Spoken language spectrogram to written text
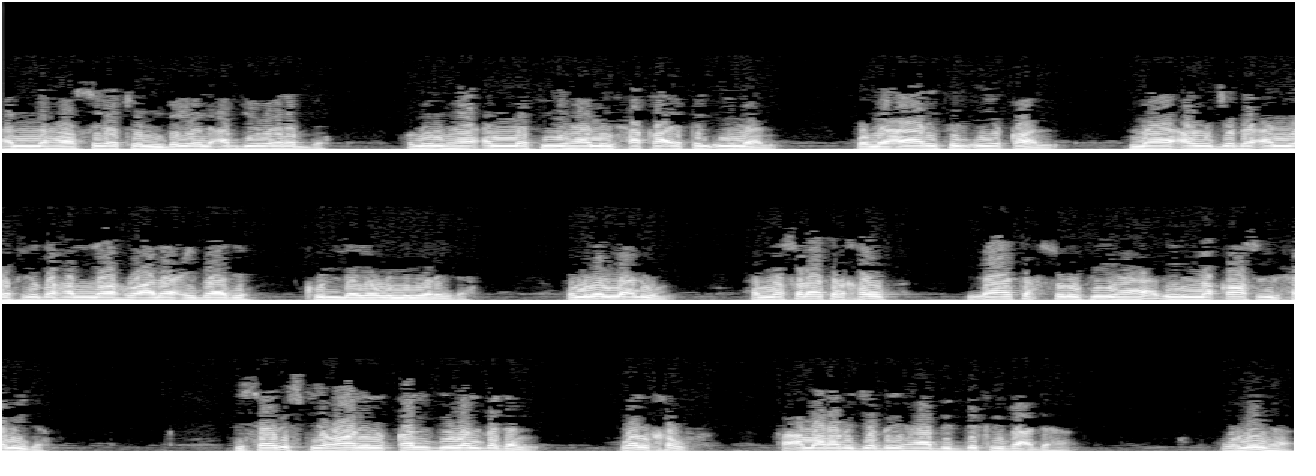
أنها صلة بين العبد وربه ومنها أن فيها من حقائق الإيمان ومعارف الإيقان ما أوجب أن يفرضها الله على عباده كل يوم وليلة. ومن المعلوم أن صلاة الخوف لا تحصل فيها هذه المقاصد الحميدة بسبب اشتغال القلب والبدن والخوف فأمر بجبرها بالذكر بعدها ومنها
